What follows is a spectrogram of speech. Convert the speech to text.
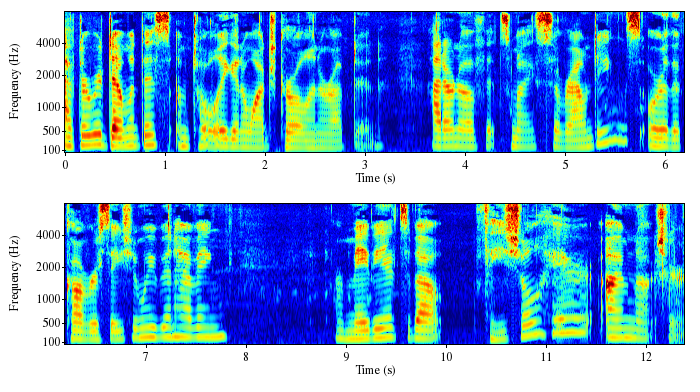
After we're done with this, I'm totally going to watch Girl Interrupted. I don't know if it's my surroundings or the conversation we've been having, or maybe it's about facial hair. I'm not sure.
